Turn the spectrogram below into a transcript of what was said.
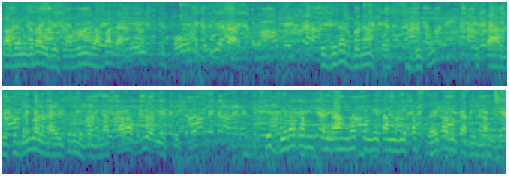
ਬਾਬੇ ਨੂੰ ਵਧਾਈ ਦੇ ਕੇ ਆਂਦੇ ਵੀ ਬਾਬਾ ਗੱਲ ਇਹ ਆ ਵੀ ਤੁਸੀਂ ਬਹੁਤ ਵਧੀਆ ਕਾਰਜ ਕਰਿਆ ਤੇ ਜਿਹੜਾ ਬਿਨਾ ਪੁਲਿਸ ਛੱਡੀ ਤੋਂ ਇਹ ਕਾਰ ਦੇ ਕੇ ਵਧੀਆ ਲੜਾਈ ਝਗੜੇ ਬੰਦਾ, ਸਾਰਾ ਵਧੀਆ ਨੇਤਰੀ ਕਰਿਆ ਤੇ ਜਿਹੜਾ ਕੰਮ ਚੰਗਾ ਹੁੰਦਾ, ਚੰਗੇ ਕੰਮ ਦੀ ਆਪਾਂ ਸਲਾਹਤਾ ਵੀ ਕਰਨੀ ਬਣਦੀ ਹੈ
